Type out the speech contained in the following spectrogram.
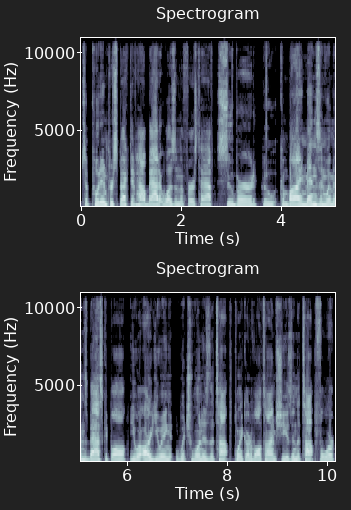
To put in perspective how bad it was in the first half, Sue Bird, who combined men's and women's basketball, you are arguing which one is the top point guard of all time. She is in the top four.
